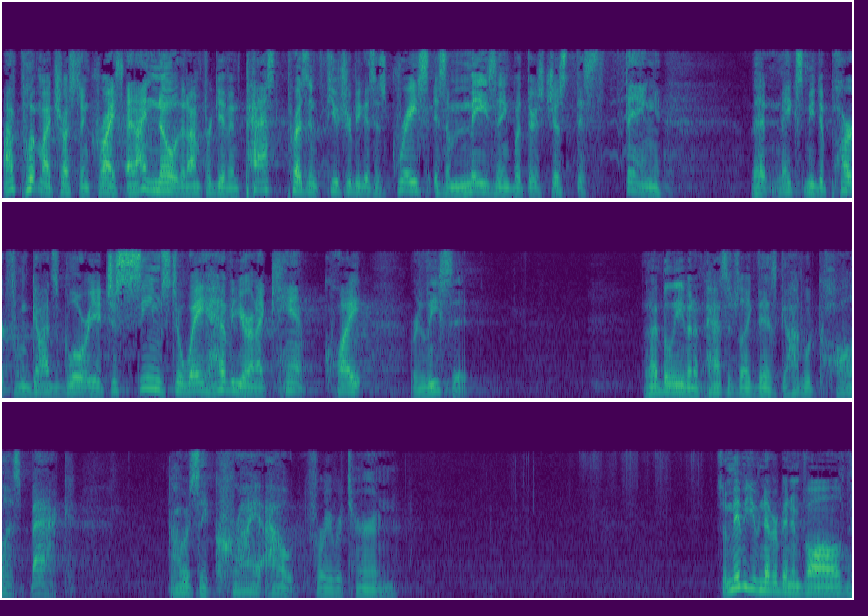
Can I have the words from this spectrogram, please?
I've put my trust in Christ and I know that I'm forgiven, past, present, future, because His grace is amazing, but there's just this thing that makes me depart from God's glory. It just seems to weigh heavier and I can't quite release it. But I believe in a passage like this, God would call us back. God would say, cry out for a return. So maybe you've never been involved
